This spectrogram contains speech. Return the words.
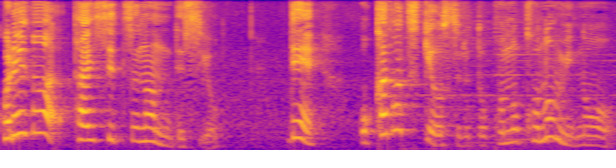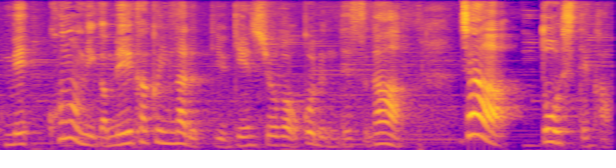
これが大切なんですよ。で、お片付けをするとこの好みの好みが明確になるっていう現象が起こるんですがじゃあどうしてか。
